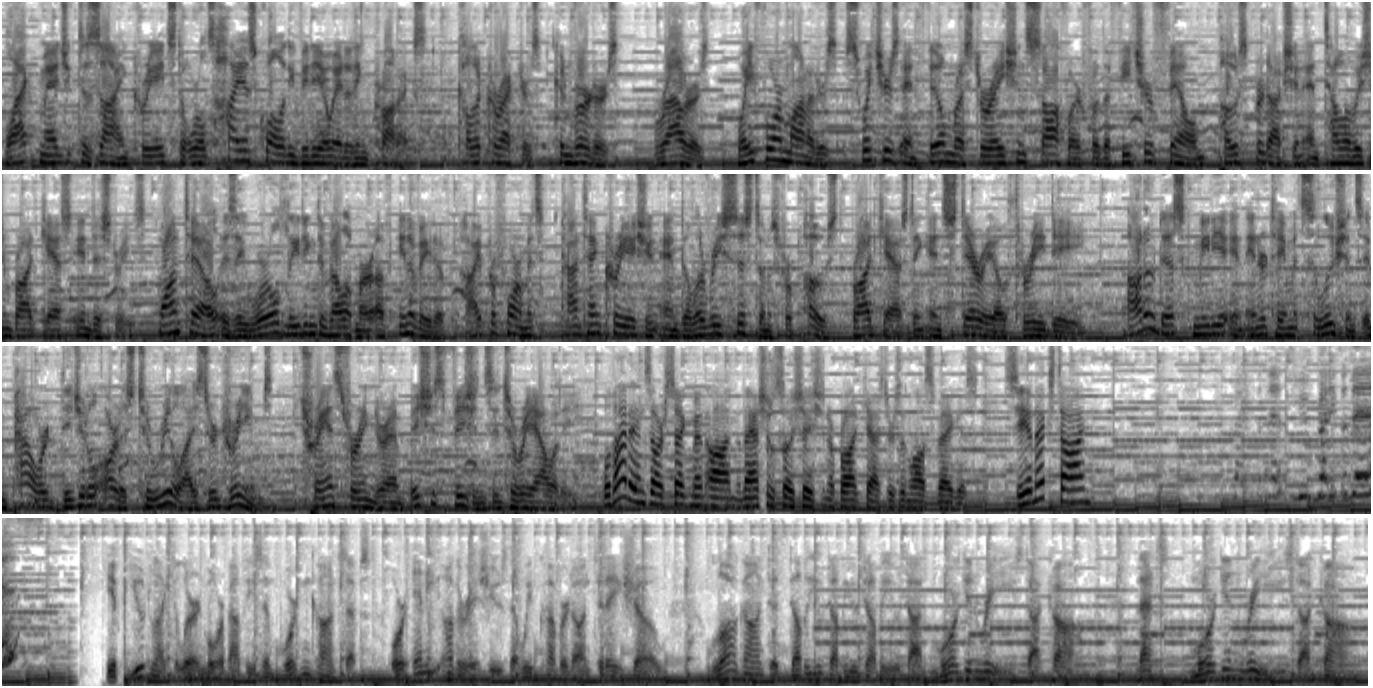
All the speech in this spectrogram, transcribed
Blackmagic Design creates the world's highest quality video editing products color correctors, converters, routers, waveform monitors, switchers, and film restoration software for the feature film, post production, and television broadcast industries. Quantel is a world leading developer of innovative, high performance content creation and delivery systems for post, broadcasting, and stereo 3D. Autodesk Media and Entertainment Solutions empower digital artists to realize their dreams. transferring their ambitious visions into reality. Well, that ends our segment on the National Association of Broadcasters in Las Vegas. See you next time. Ready for this? You ready for this? If you'd like to learn more about these important concepts or any other issues that we've covered on today's show, log on to www.morganrees.com. That's morganrees.com.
